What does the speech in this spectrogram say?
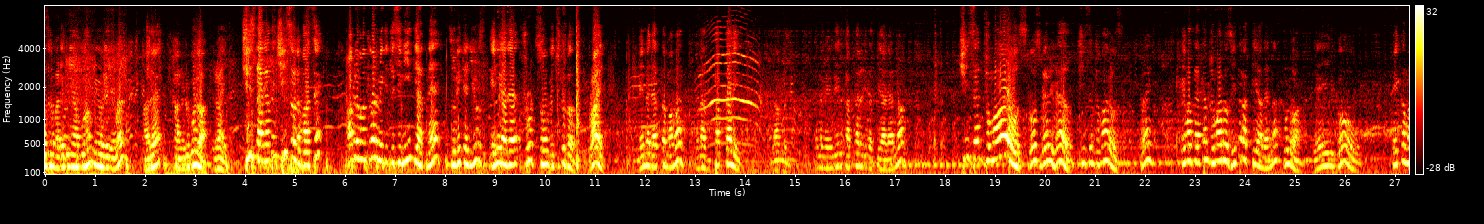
අතන බඩගිනි ආපුවම මේ වගේ දේවල් අද කන්නට පුළුවන්. right. cheese දාගත්ත cheese වල පස්සේ අපිට මම කියවනේ මේක කිසි නීතියක් නෑ. so we can use any other fruits or vegetable. right. මෙන්න ගත්ත මම මොනවද තක්කාලි. ගම්මු. එන්න මේ විදිහට තක්කාලි ටිකක් තියාගන්නවා. Cheese and tomatoes goes very well. Cheese and tomatoes, right? එහෙමත් නැත්නම් tomatoes විතරක් තියාගන්නත් පුළුවන්. There you go. ඒක මම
